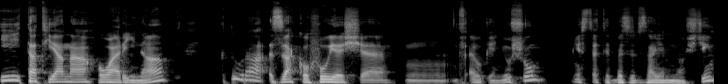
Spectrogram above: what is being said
i Tatiana Warina, która zakochuje się mm, w Eugeniuszu, niestety bez wzajemności.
